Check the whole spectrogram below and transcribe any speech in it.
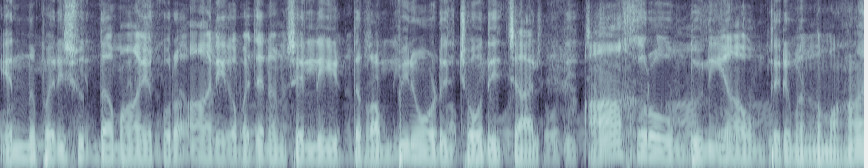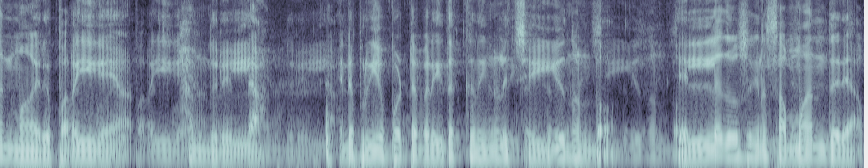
എന്ന് പരിശുദ്ധമായ ഖുർആാനിക വചനം ചൊല്ലിയിട്ട് റബ്ബിനോട് ചോദിച്ചാൽ ആഹ്റവും ദുനിയാവും തരുമെന്ന് മഹാന്മാര് പറയുകയാണ്. അഹമ്മദില്ല എന്റെ പ്രിയപ്പെട്ടവർ ഇതൊക്കെ നിങ്ങൾ ചെയ്യുന്നുണ്ടോ? എല്ലാ ദിവസവും ഇങ്ങനെ സമ്മാനം തരാം.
